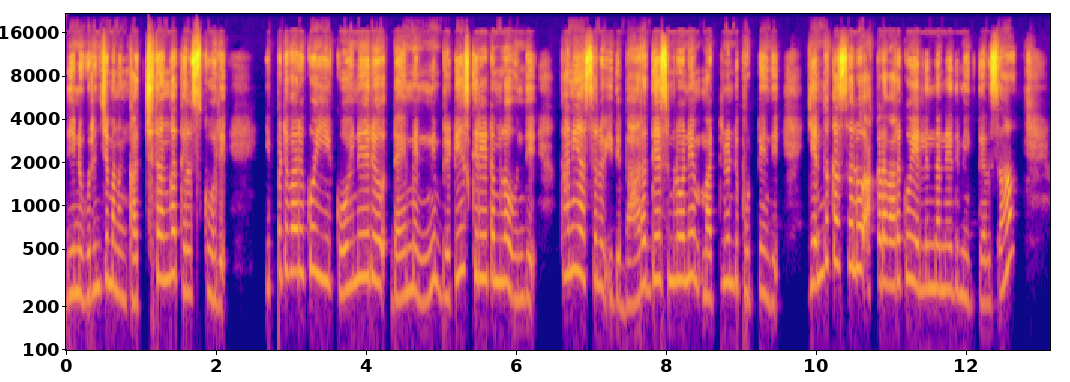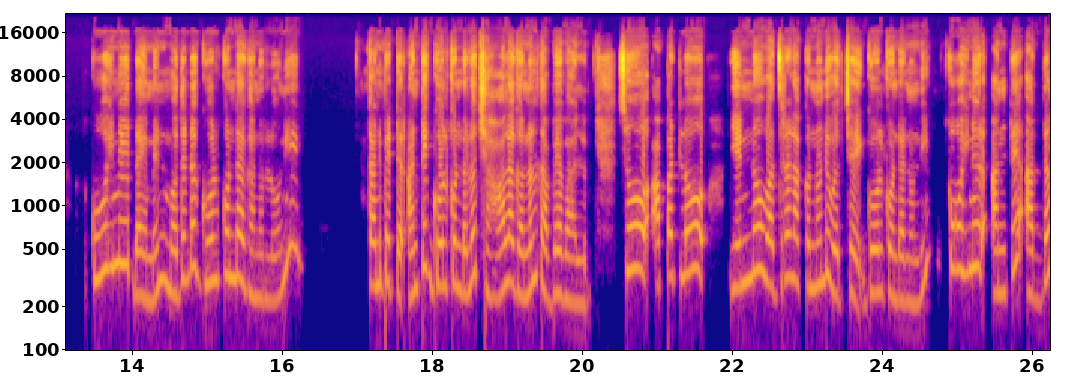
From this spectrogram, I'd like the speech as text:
దీని గురించి మనం ఖచ్చితంగా తెలుసుకోవాలి. ఇప్పటివరకు ఈ కోహినేరు డైమండ్‌ని బ్రిటిష్ కిరీటంలో ఉంది. కానీ అసలు ఇది భారతదేశంలోనే మట్టి నుండి పుట్టింది. ఎందుకసలు అక్కడ వరకు వెళ్ళిందనేది మీకు తెలుసా? కోహినూర్ డైమండ్ మొదట గోల్కొండ గనుల్లోని కనిపెట్టారు. అంటే గోల్కొండలో చాలా గనులు తవ్వేవాళ్ళు. సో, అప్పట్లో ఎన్నో వజ్రాలు అక్కడి నుండి వచ్చాయి గోల్కొండ నుండి. కోహినూర్ అంటే అర్థం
